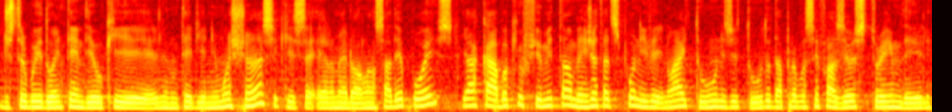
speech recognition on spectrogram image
distribuidor entendeu que ele não teria nenhuma chance, que era melhor lançar depois, e acaba que o filme também já está disponível no iTunes e tudo, dá para você fazer o stream dele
